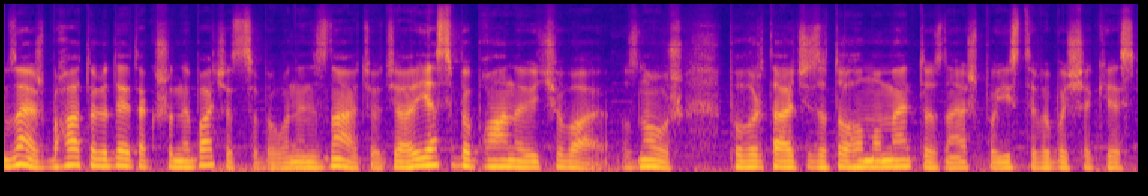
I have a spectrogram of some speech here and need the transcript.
знаєш, багато людей так, що не бачать себе, вони не знають. От я, я себе погано відчуваю. Знову ж, повертаючись до того моменту, знаєш, поїсти, вибач, якийсь,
